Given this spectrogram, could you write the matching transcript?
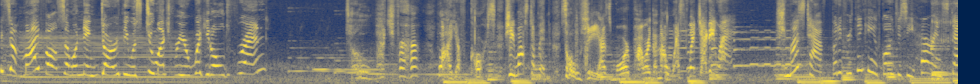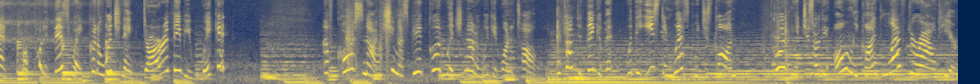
It's not my fault someone named Dorothy was too much for your wicked old friend. Too much for her? Why, of course. She must have been. So she has more power than the West Witch anyway. She must have, but if you're thinking of going to see her instead, or put it this way, could a witch named Dorothy be wicked? Of course not. She must be a good witch, not a wicked one at all. And come to think of it, with the East and West witches gone, good witches are the only kind left around here.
